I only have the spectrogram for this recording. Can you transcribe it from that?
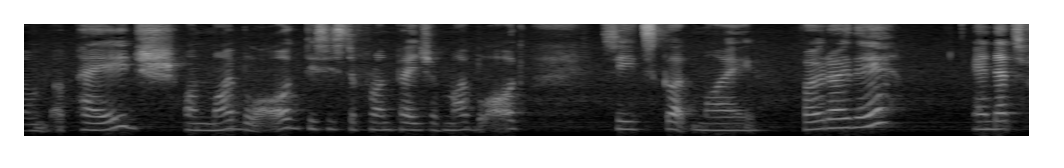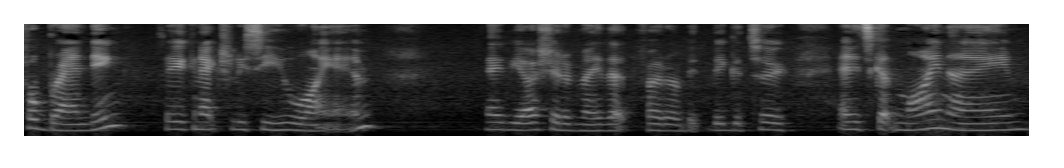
um, a page on my blog. This is the front page of my blog. See it's got my photo there and that's for branding so you can actually see who I am. Maybe I should have made that photo a bit bigger too. And it's got my name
